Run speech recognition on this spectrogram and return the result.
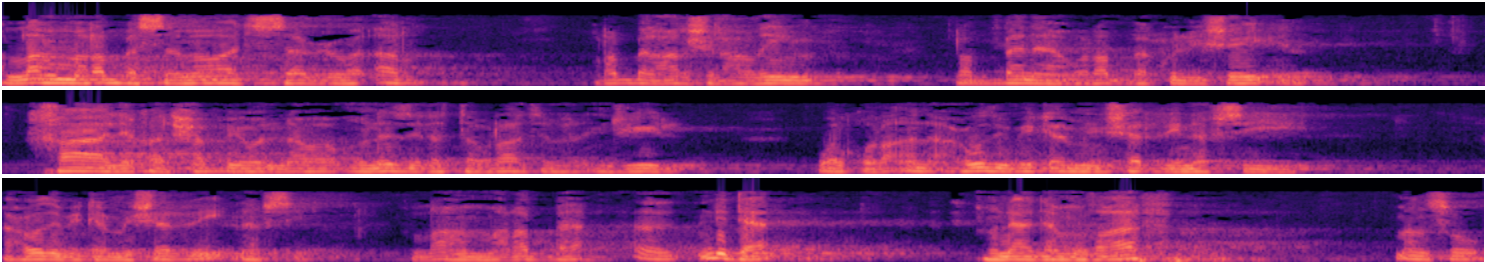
اللهم رب السماوات السبع والأرض رب العرش العظيم ربنا ورب كل شيء خالق الحب والنوى منزل التوراة والإنجيل والقرآن أعوذ بك من شر نفسي أعوذ بك من شر نفسي. اللهم رب نداء منادى مضاف منصوب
